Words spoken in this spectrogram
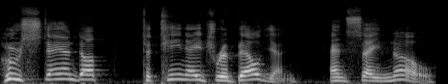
who stand up to teenage rebellion and say no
